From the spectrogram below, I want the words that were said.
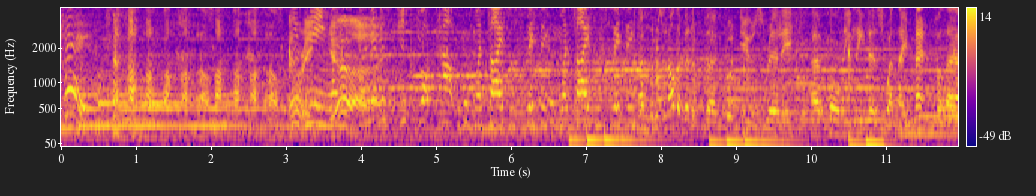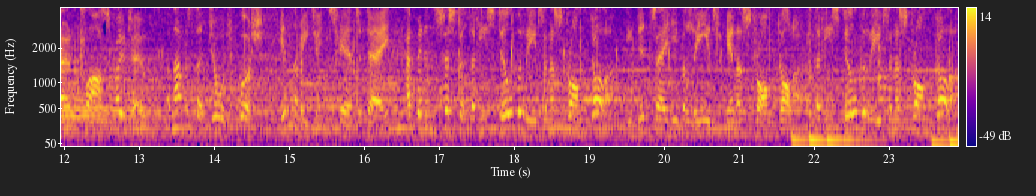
okay? Excuse me, my, my liver's just dropped out because my sides are splitting, because my sides are splitting. And there was another bit of uh, good news, really, uh, for the leaders when they met for their class photo, and that was that George Bush, in the meetings here today, had been insistent that he still believes in a strong dollar. He did say he believes in a strong dollar, and that he still believes in a strong dollar.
